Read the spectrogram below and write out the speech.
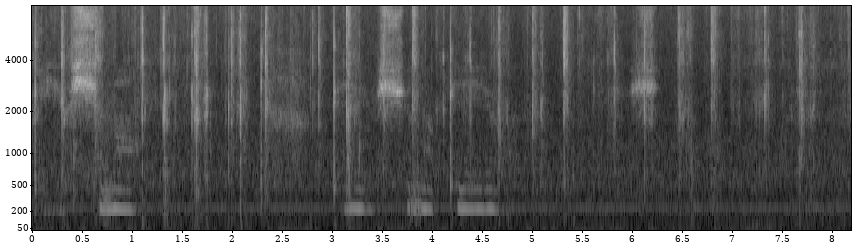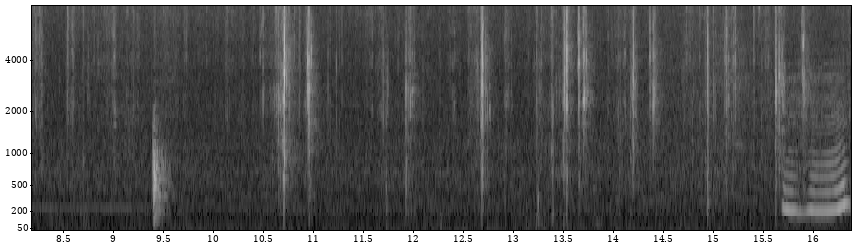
Київщина. Київщина, Київ. Угу.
